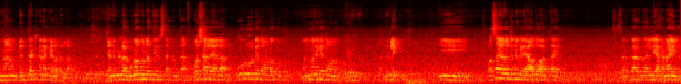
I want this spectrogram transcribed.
ನಾನು ಬೆಂತಟ್ಕನ ಕೇಳೋದಲ್ಲ. ಜನಗಳ ಋಣವನ್ನು ತೀರಿಸ್ತಕ್ಕಂಥ ಗೋಶಾಲೆ ಅಲ್ಲ, ಊರೂರಿಗೆ ತೊಗೊಂಡೋಗ್ಬಿಟ್ಟು ನನ್ನ ಮನೆಗೆ ತೊಗೊಂಡೋಗ್ಬಿಟ್ಟು. ಅದಿರಲಿ. ಈ ಹೊಸ ಯೋಜನೆಗಳು ಯಾವುದೂ ಆಗ್ತಾ ಇಲ್ಲ. ಸರ್ಕಾರದಲ್ಲಿ ಹಣ ಇಲ್ಲ.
